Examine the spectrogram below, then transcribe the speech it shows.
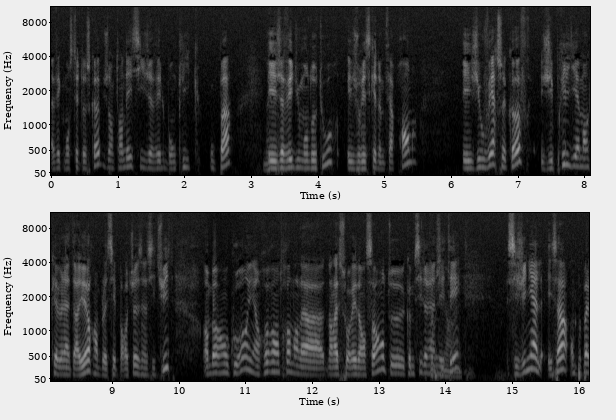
avec mon stéthoscope, j'entendais si j'avais le bon clic ou pas. Et j'avais du monde autour et je risquais de me faire prendre. Et j'ai ouvert ce coffre, j'ai pris le diamant qu'il y avait à l'intérieur, remplacé par autre chose, et ainsi de suite, en barrant au courant et en re-rentrant dans la, dans la soirée dansante, euh, comme si de rien n'était. C'est génial. Et ça, on peut pas,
